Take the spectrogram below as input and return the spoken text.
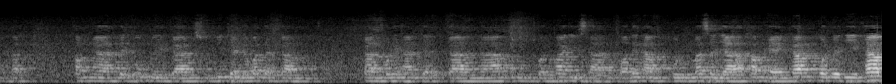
นะครับทำงานเป็นผู้อำนวยการศูนย์วิจัยนวัตกรรม การบริหารจัดการน้ำชุมชนภาคอีสานขอแนะนำคุณมัสยาคำแหงครับบนเวทีครับ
